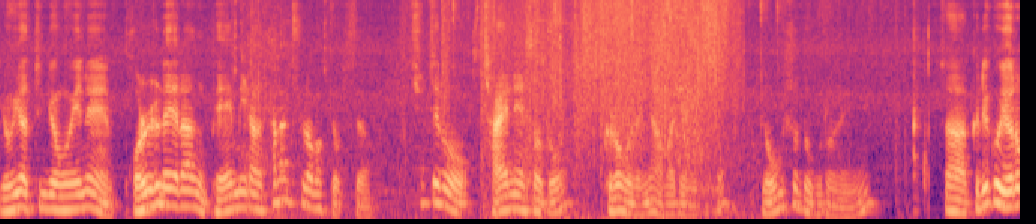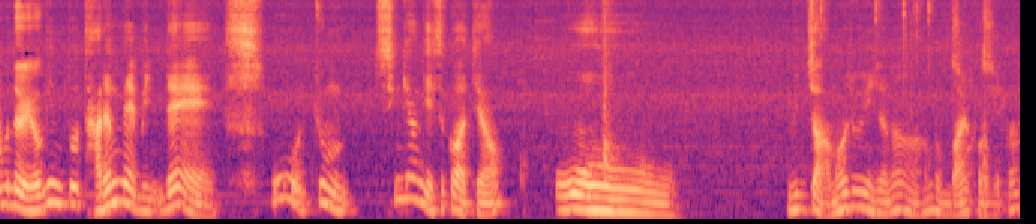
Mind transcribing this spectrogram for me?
여기 같은 경우에는 벌레랑 뱀이랑 타란툴라밖에 없어요. 실제로 자연에서도 그러거든요, 아마존에서도. 여기서도 그러네. 자, 그리고 여러분들 여긴 또 다른 맵인데, 오, 좀 신기한 게 있을 것 같아요. 오, 진짜 아마존이잖아. 한번 말 걸어볼까?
